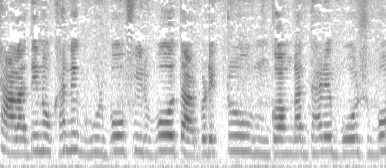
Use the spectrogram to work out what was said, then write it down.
সারাদিন ওখানে ঘুরবো, ফিরবো, তারপর একটু গঙ্গার ধারে বসবো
